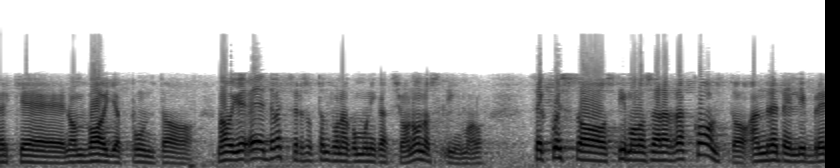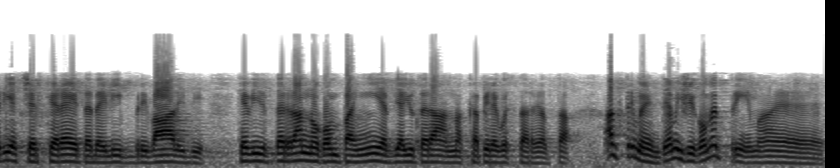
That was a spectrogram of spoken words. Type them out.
perché non voglio appunto, ma voglio, eh, deve essere soltanto una comunicazione, uno stimolo. Se questo stimolo sarà raccolto andrete in libreria e cercherete dei libri validi che vi terranno compagnia e vi aiuteranno a capire questa realtà, altrimenti amici come prima eh,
